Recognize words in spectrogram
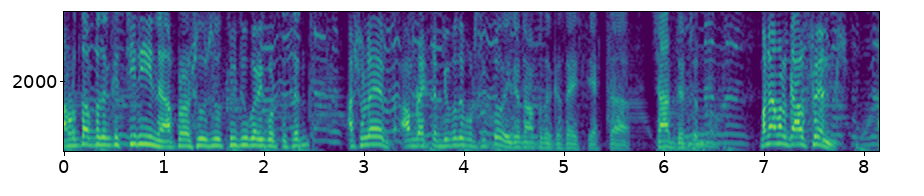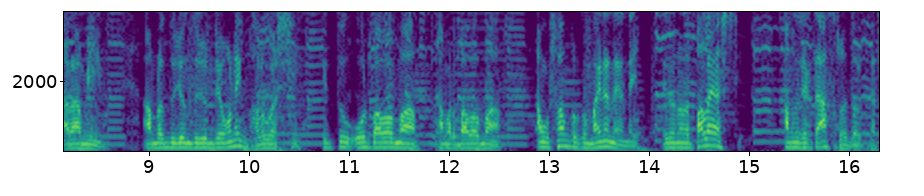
আমরা তো আপনাদেরকে চিনি না আপনারা শুধু শুধু তুই তুই করে করতেছেন। আসলে আমরা একটা বিপদে পড়ছি তো এই জন্য আপনাদের কাছে আসছি একটা সাহায্যের জন্য। মানে আমার গার্লফ্রেন্ড আর আমি আমরা দুজন দুজনকে অনেক ভালোবাসি কিন্তু ওর বাবা মা আমার বাবা মা আমার সম্পর্ক মাইনা নেয় নাই এই জন্য আমরা পালায় আসছি। আমাদের একটা আশ্রয় দরকার।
